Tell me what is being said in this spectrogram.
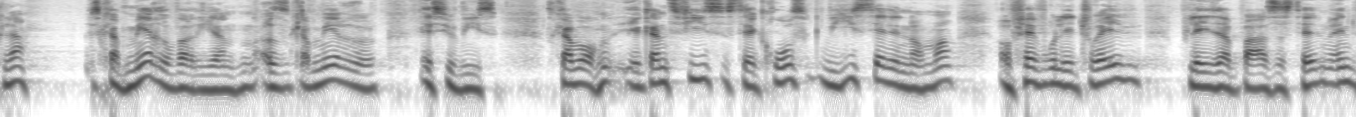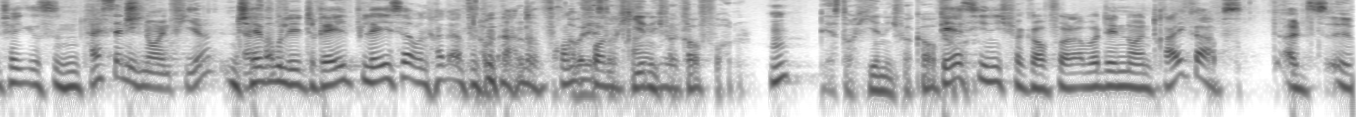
Klar. Es gab mehrere Varianten, also es gab mehrere SUVs. Es gab auch, ganz fies ist der große, wie hieß der denn nochmal? Auf Chevrolet Trailblazer Basis. Der im Endeffekt ist ein. Heißt der nicht 9.4? Ein Chevrolet Trailblazer und hat einfach eine andere Front Aber der ist doch hier nicht verkauft worden. Hm? Der ist doch hier nicht verkauft der worden. Der ist hier nicht verkauft worden, aber den 9.3 gab es. Als, äh,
